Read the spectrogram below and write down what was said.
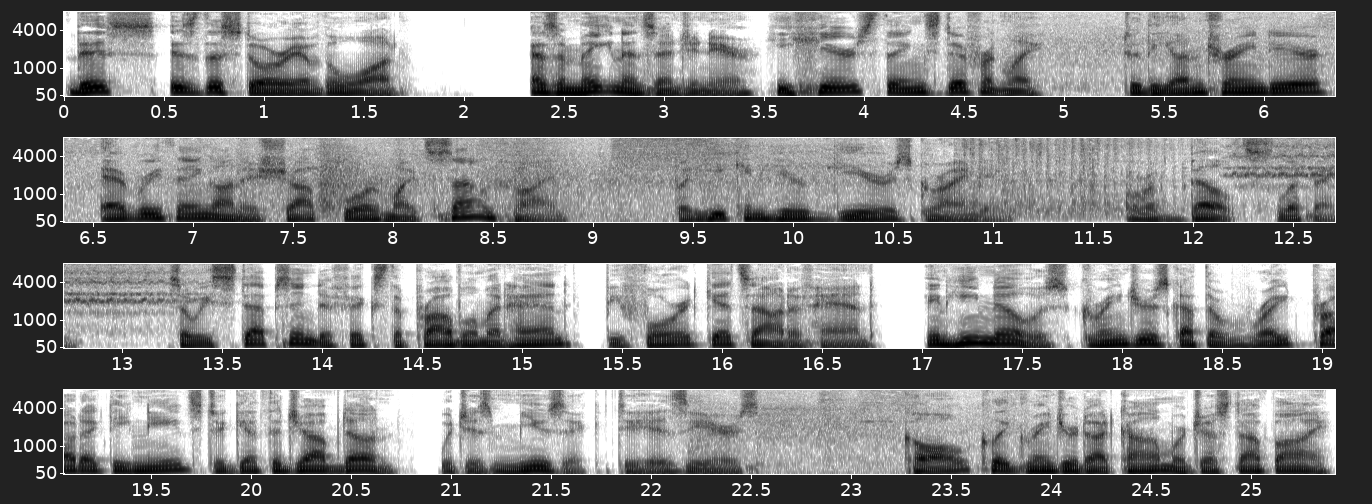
This is the story of the one. As a maintenance engineer, he hears things differently. To the untrained ear, everything on his shop floor might sound fine, but he can hear gears grinding or a belt slipping. So he steps in to fix the problem at hand before it gets out of hand and he knows Grainger's got the right product he needs to get the job done, which is music to his ears. Call, clickgrainger.com, or just stop by.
